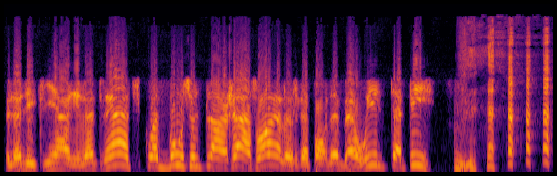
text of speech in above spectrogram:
Puis là, les clients arrivaient, puis ah, tu quoi de beau sur le plancher à soir? Là, je répondais, ben oui, le tapis.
